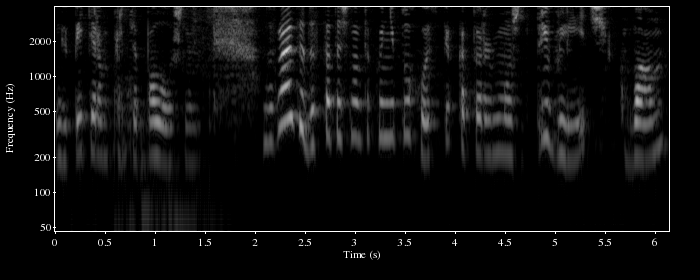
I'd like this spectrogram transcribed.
Юпитером противоположным. Вы знаете, достаточно такой неплохой аспект, который может привлечь к вам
